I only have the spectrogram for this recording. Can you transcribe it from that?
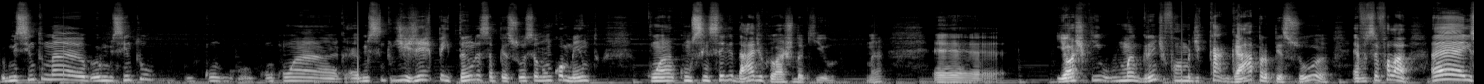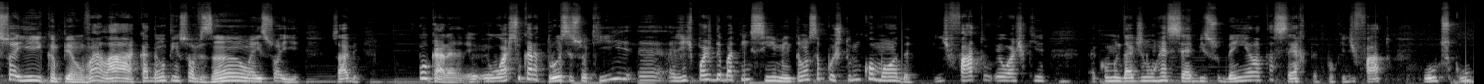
eu me sinto na, eu me sinto com, com, a. Eu me sinto desrespeitando essa pessoa se eu não comento com, a, com sinceridade o que eu acho daquilo. Né? É, e eu acho que uma grande forma de cagar pra pessoa é você falar: é isso aí, campeão, vai lá, cada um tem sua visão, é isso aí, sabe? Pô, cara, eu, eu acho que o cara trouxe isso aqui, é, a gente pode debater em cima, então essa postura incomoda. E de fato, eu acho que a comunidade não recebe isso bem e ela tá certa, porque de fato old school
